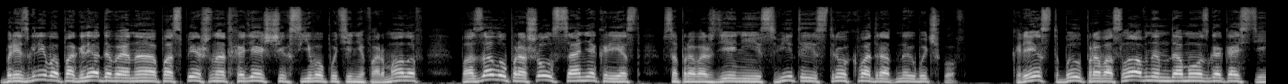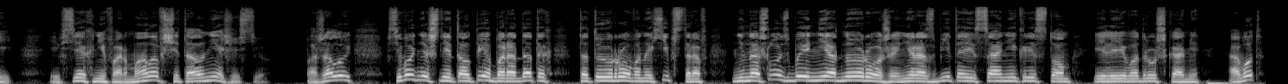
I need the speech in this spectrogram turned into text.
брезгливо поглядывая на поспешно отходящих с его пути неформалов, по залу прошел Саня Крест в сопровождении свиты из трех квадратных бычков. Крест был православным до мозга костей и всех неформалов считал нечистью. Пожалуй, в сегодняшней толпе бородатых татуированных хипстеров не нашлось бы ни одной рожи, не разбитой Саней крестом или его дружками. А вот,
